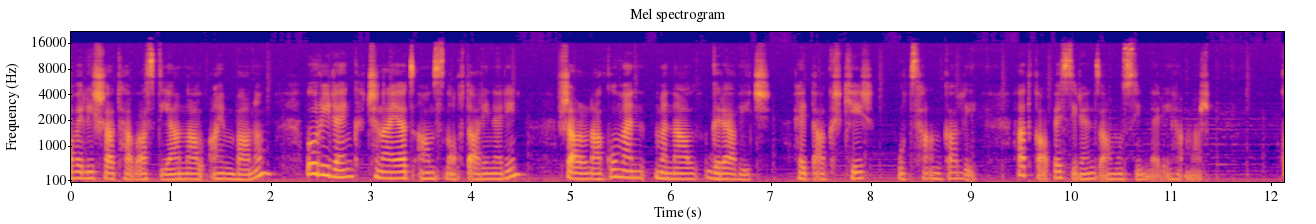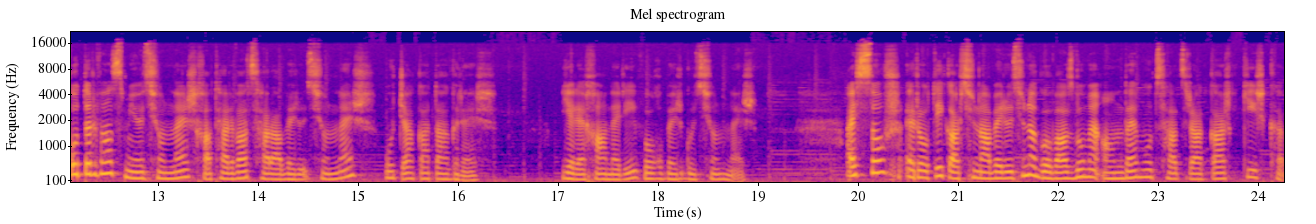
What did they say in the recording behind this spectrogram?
ավելի շատ հավաստիանալ այն բանում, որ իրենք, չնայած անցնող տարիներին, շարունակում են մնալ գրավիչ, հետաքրքիր ու ցանկալի, հատկապես իրենց ամուսինների համար։ Կոտրված միություններ, խաթարված հարաբերություններ ու ճակատագրեր, երեխաների ողբերգություններ։ Այսօր էրոտիկ արդյունաբերությունը գովազդում է անդեմ ու ցածրակարգ կիրքը,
